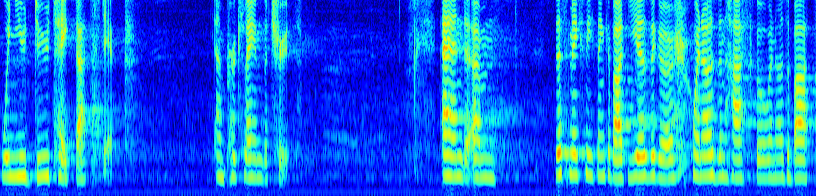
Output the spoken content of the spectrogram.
when you do take that step and proclaim the truth. And um, this makes me think about years ago when I was in high school, when I was about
